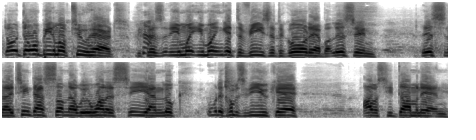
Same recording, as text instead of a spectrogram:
Don't don't beat them up too hard because you might you mightn't get the visa to go there. But listen, listen, I think that's something that we want to see. And look, when it comes to the UK, obviously dominating.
